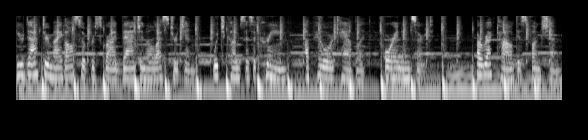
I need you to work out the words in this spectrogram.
Your doctor might also prescribe vaginal estrogen, which comes as a cream, a pill or tablet, or an insert. Erectile dysfunction.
